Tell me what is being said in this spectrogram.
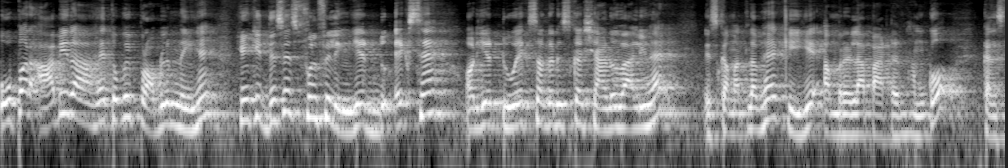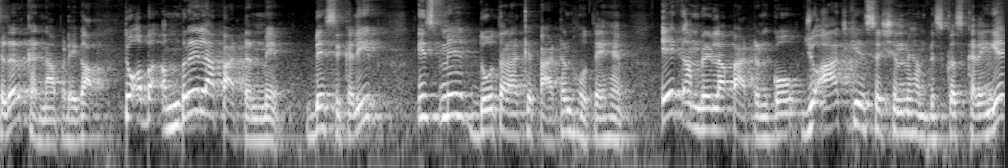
ऊपर आ भी रहा है तो कोई प्रॉब्लम नहीं है, क्योंकि दिस इज़ फुलफिलिंग ये x है और ये 2x अगर इसका शेडो वैल्यू है, इसका मतलब है कि ये अम्ब्रेला पैटर्न हमको कंसिडर करना पड़ेगा। तो अब अम्ब्रेला पैटर्न में बेसिकली इसमें दो तरह के पैटर्न होते हैं। एक अम्ब्रेला पैटर्न को जो आज के सेशन में हम डिस्कस करेंगे,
